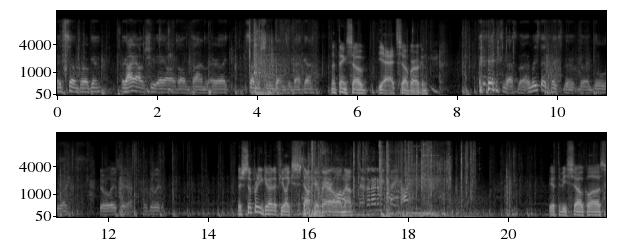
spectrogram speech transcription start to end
It's so broken. Like I outshoot ARs all the time, or like submachine guns with that gun. That thing's so. Yeah, it's so broken. It's messed up. At least they fixed the the dual look. dualies here. The dualies. They're still pretty good if you like stuff your barrel in them. There's an enemy team hunting. You have to be so close.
